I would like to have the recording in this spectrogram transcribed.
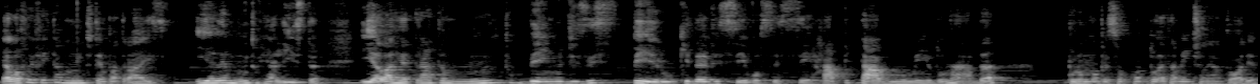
ela foi feita há muito tempo atrás e ela é muito realista. E ela retrata muito bem o desespero que deve ser você ser raptado no meio do nada por uma pessoa completamente aleatória.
